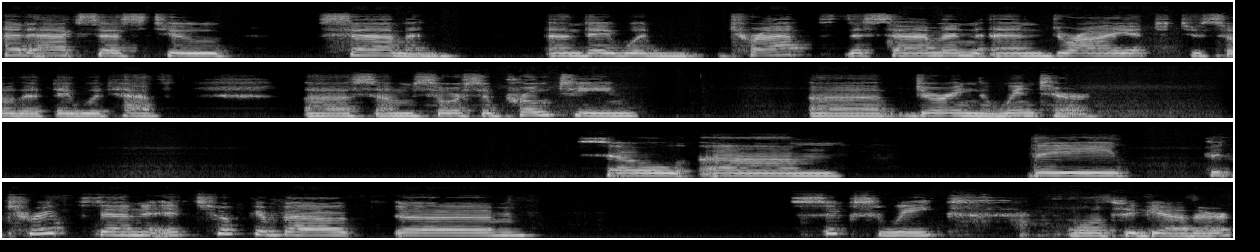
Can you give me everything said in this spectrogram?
had access to salmon, and they would trap the salmon and dry it to so that they would have uh, some source of protein uh, during the winter. So um, the the trip then it took about um, six weeks altogether.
